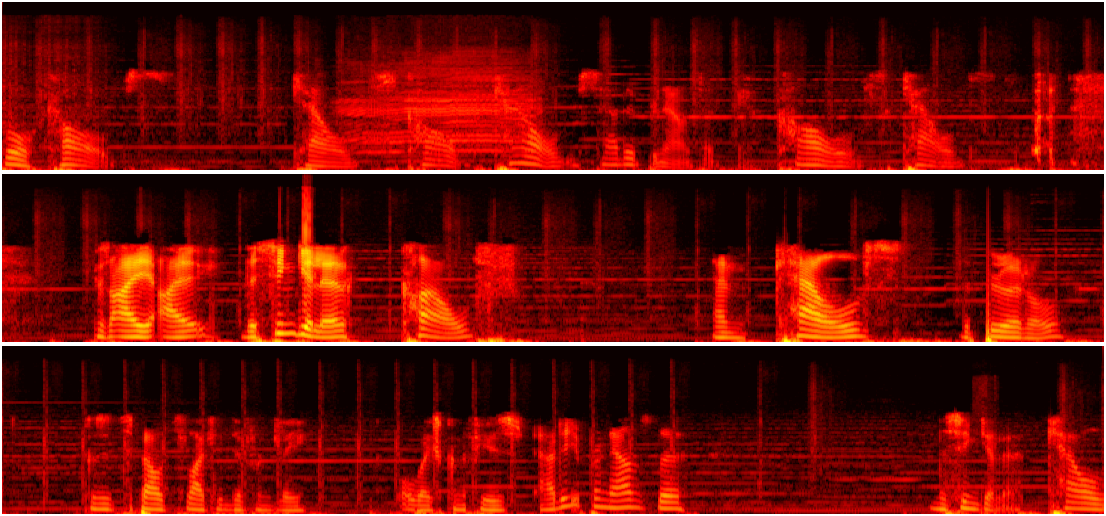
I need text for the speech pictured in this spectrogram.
four calves. Calves, calves, calves. How do you pronounce it? Calves, calves. Because I, I, the singular calf and calves, the plural, because it's spelled slightly differently. Always confused. How do you pronounce the the singular? Calf,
